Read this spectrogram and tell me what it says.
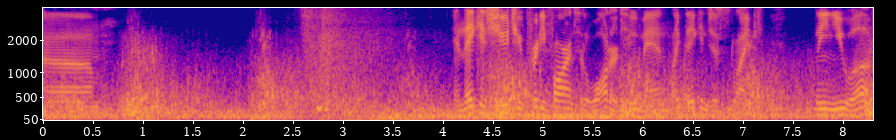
Um, and they can shoot you pretty far into the water too, man. Like they can just like clean you up.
